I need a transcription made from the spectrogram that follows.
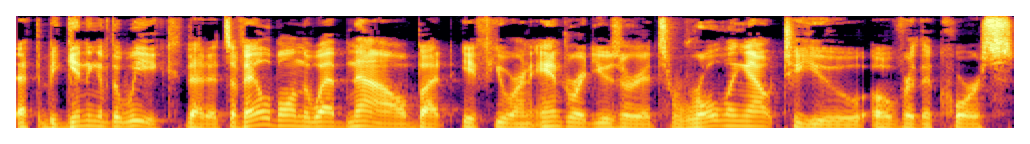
at the beginning of the week that it's available on the web now, but if you are an Android user, it's rolling out to you over the course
